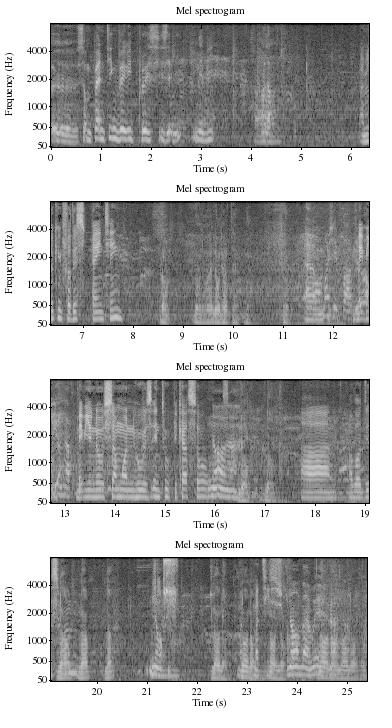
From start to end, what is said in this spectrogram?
Uh, some painting very precisely, maybe. Uh, voilà. I'm looking for this painting. No. No, no, I don't have that. No. no. Um, maybe, maybe you know someone who is into Picasso. No, no, no, no. Um, about this no, one? No, no, no. No, no, no, no, Matisse, no, No, no. bah oui. No, no, no, no. no.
